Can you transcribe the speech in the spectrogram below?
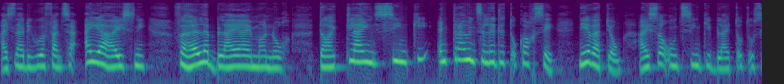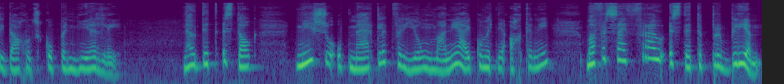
hy's nou die hoof van sy eie huis nie. Vir hulle bly hy maar nog daai klein seentjie en trouens hulle dit ook al gesê. Nee wat jong, hy sal ons seentjie bly tot ons die dag ons koppe neer lê. Nou dit is dalk nie so opmerklik vir die jong man nie, hy kom dit nie agter nie, maar vir sy vrou is dit 'n probleem.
